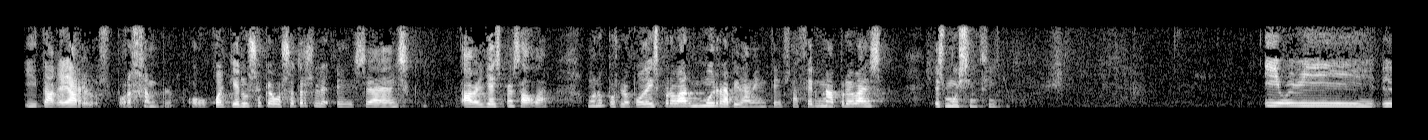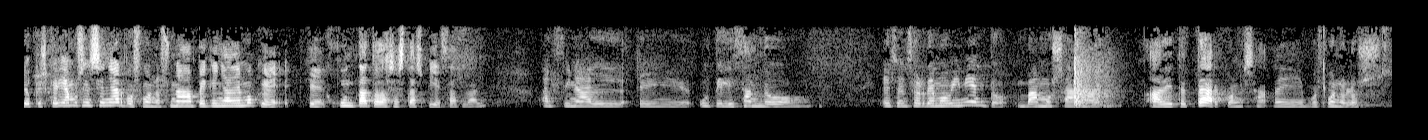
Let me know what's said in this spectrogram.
y taguearlos, por ejemplo, o cualquier uso que vosotros eh, seáis, pensado dar. Bueno, pues lo podéis probar muy rápidamente. Hacer una prueba es, es muy sencillo. Y, lo que os queríamos enseñar, pues bueno, es una pequeña demo que, que junta todas estas piezas, ¿vale? Al final, eh, utilizando el sensor de movimiento, vamos a, detectar con esa, eh, pues bueno, los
